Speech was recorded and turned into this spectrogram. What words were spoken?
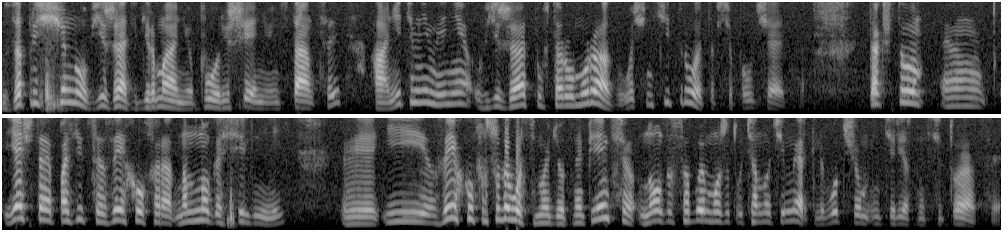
запрещено въезжать в Германию по решению инстанции, а они, тем не менее, въезжают по второму разу. Очень хитро это все получается. Так что э, я считаю, позиция Зейхофера намного сильнее. Э, и Зейхофер с удовольствием уйдет на пенсию, но он за собой может утянуть и Меркель. Вот в чем интересная ситуация.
